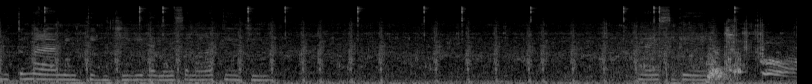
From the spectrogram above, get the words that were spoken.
Dito maraming TG. Hello sa mga TG. Nice game.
